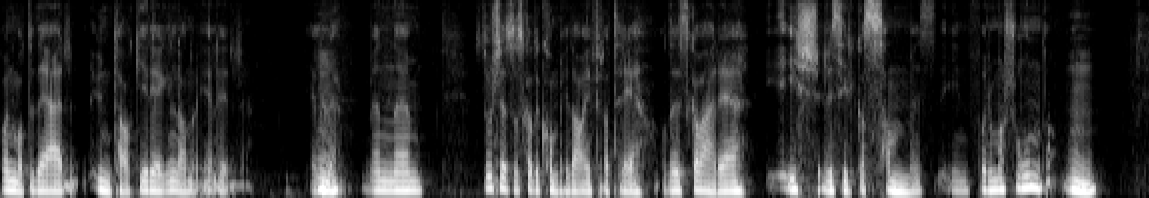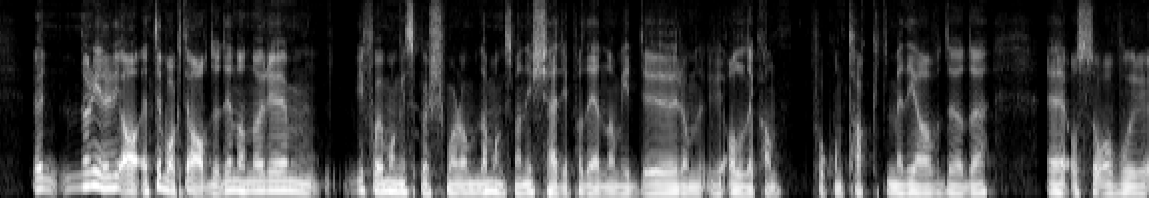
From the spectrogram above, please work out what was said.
på en måte det er unntaket i regelen da, når det gjelder, gjelder Mm. det. Men eh, stort sett så skal det komme i dag fra tre, og det skal være ish eller cirka samme informasjon. da. Mm. Eh, Når det gjelder de, Tilbake til avdøde. Når, eh, vi får jo mange spørsmål om Det er mange som er nysgjerrige på det når vi dør, om vi alle kan få kontakt med de avdøde. Eh, også og hvor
